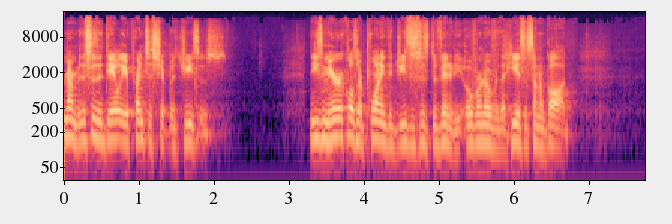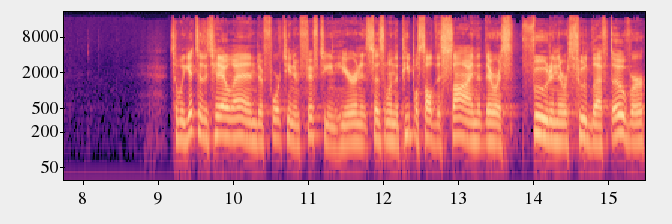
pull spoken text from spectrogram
Remember, this is a daily apprenticeship with Jesus. These miracles are pointing to Jesus' divinity over and over, that he is the Son of God. So we get to the tail end of 14 and 15 here, and it says, When the people saw this sign that there was food and there was food left over,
